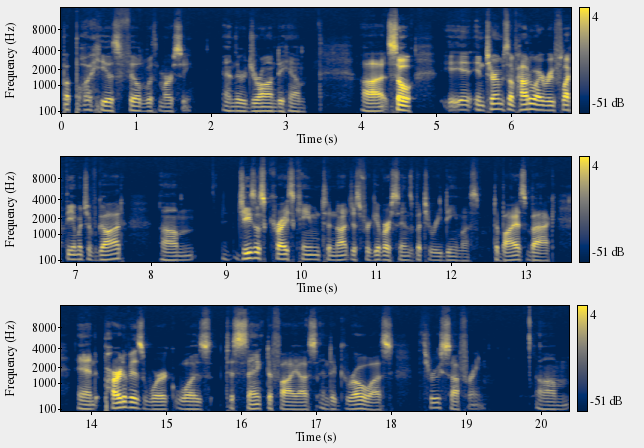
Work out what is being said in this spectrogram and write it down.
but boy, he is filled with mercy, and they're drawn to him. Uh, so, in, in terms of how do I reflect the image of God, um, Jesus Christ came to not just forgive our sins, but to redeem us, to buy us back. And part of his work was to sanctify us and to grow us through suffering, um,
